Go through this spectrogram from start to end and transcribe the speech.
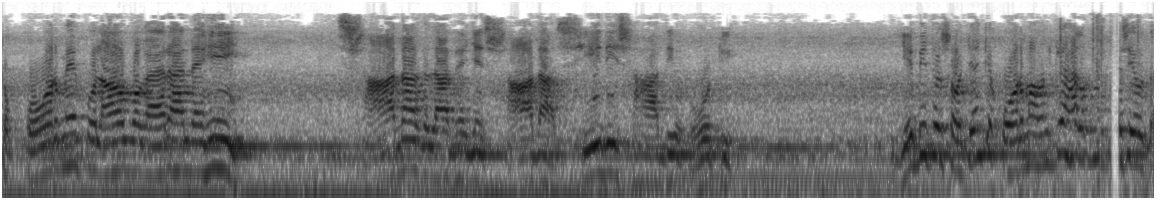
تو قورمے پلاؤ وغیرہ نہیں، سادہ غذا بھیجیں، سادہ، سیدھی، سادی روٹی۔ یہ بھی تو سوچیں کہ قورمہ ان کے حلق میں کیسے ہوتا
